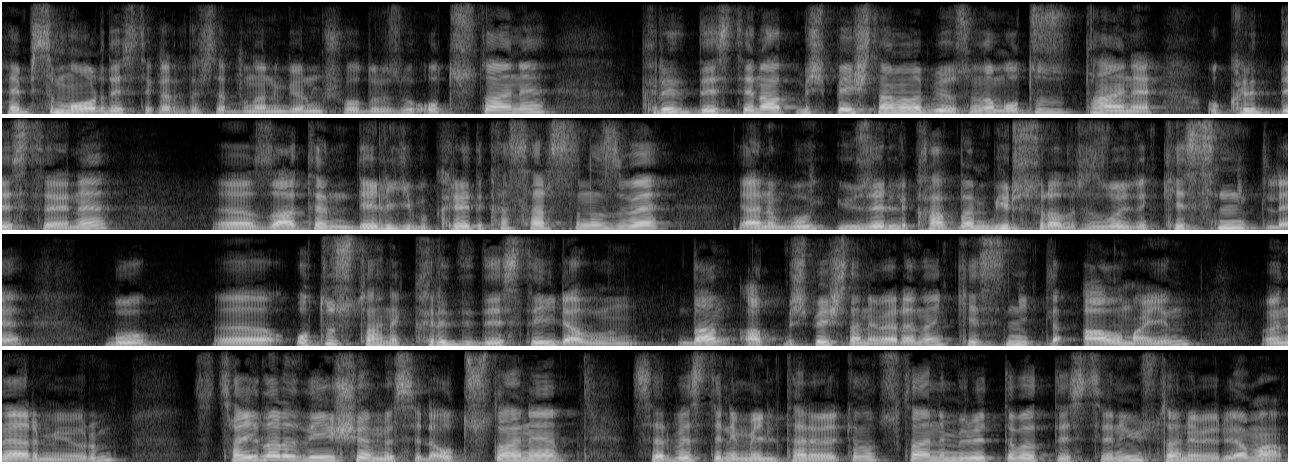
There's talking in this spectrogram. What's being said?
Hepsi mor destek arkadaşlar bunların görmüş olduğunuz gibi. 30 tane kredi desteğine 65 tane alabiliyorsunuz ama 30 tane o kredi desteğine e, zaten deli gibi kredi kasarsınız ve yani bu 150 karttan bir sürü alırsınız. O yüzden kesinlikle bu e, 30 tane kredi desteğiyle alından 65 tane verenden kesinlikle almayın. Önermiyorum. Sayılar da değişiyor mesela. 30 tane serbest deneyim 50 tane verirken 30 tane mürettebat desteğine 100 tane veriyor ama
